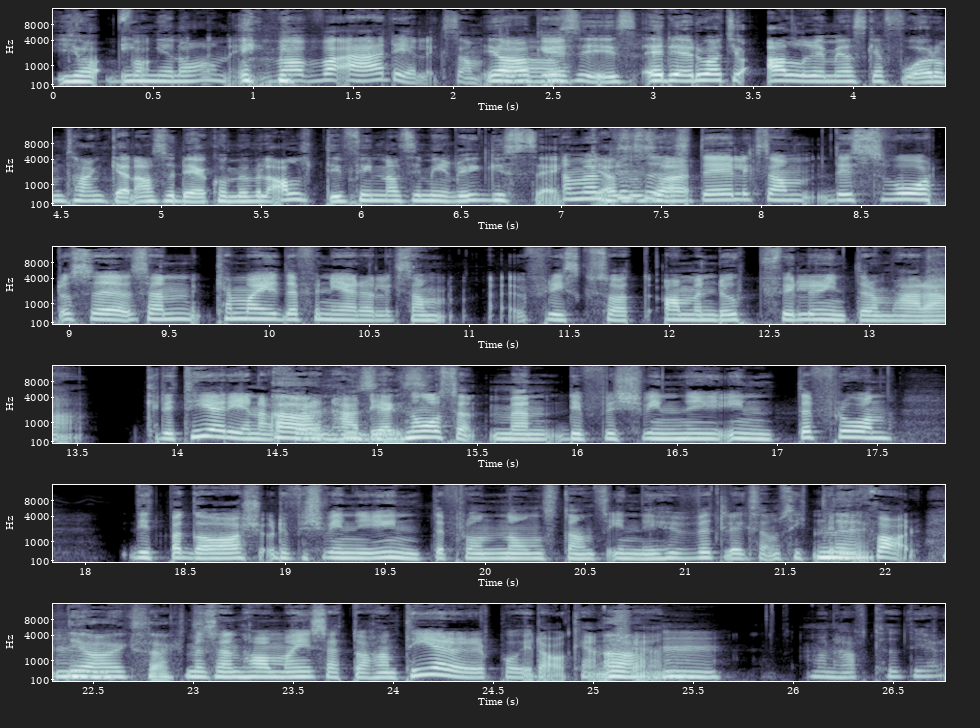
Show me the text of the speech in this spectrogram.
jag har ingen aning. Vad, vad är det liksom? Ja Och- precis, är det då att jag aldrig mer ska få de tankarna, alltså det kommer väl alltid finnas i min ryggsäck. Ja men alltså, precis, så här- det är liksom, det är svårt att säga, sen kan man ju definiera liksom eh, frisk så att, ja men du uppfyller inte de här kriterierna Ja, för den här precis. diagnosen, men det försvinner ju inte från ditt bagage och det försvinner ju inte från någonstans inne i huvudet liksom, sitter Nej. det kvar. Ja, exakt. Men sen har man ju sätt att hantera det på idag kanske, Ja. än Mm. man haft tidigare.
